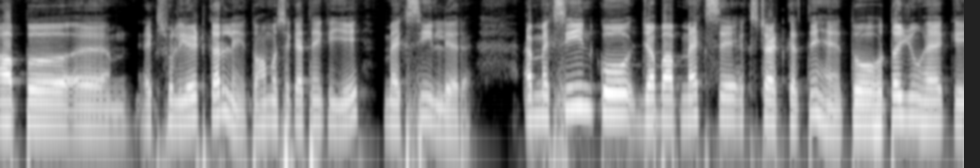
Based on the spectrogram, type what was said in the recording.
आप एक्सफोलिएट कर लें तो हम उसे कहते हैं कि ये मैक्सिन लेयर है। अब मैक्सिन को जब आप मैक्स से एक्सट्रैक्ट करते हैं तो होता यूँ है कि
